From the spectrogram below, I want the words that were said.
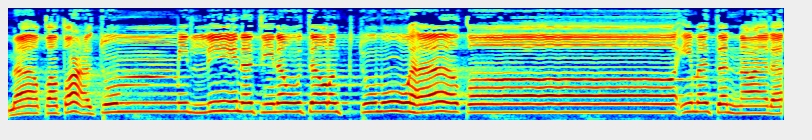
ما قطعتم من لينه أو تركتموها قائمة على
